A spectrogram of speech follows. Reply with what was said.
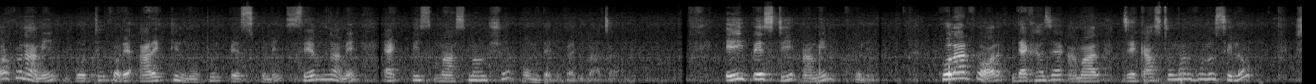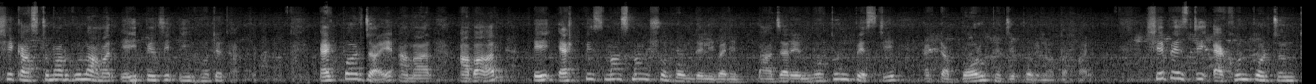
তখন আমি বুদ্ধি করে আরেকটি নতুন পেজ খুলি সেম নামে এক পিস মাছ মাংস হোম ডেলিভারি বাজার। এই পেজটি আমি খুলি। খোলার পর দেখা যায় আমার যে কাস্টমারগুলো ছিল সে কাস্টমারগুলো আমার এই পেজে ইন হতে থাকে। এক পর্যায়ে আমার আবার এই এক পিস মাছ, মাংস হোম ডেলিভারি বাজারের নতুন পেজটি একটা বড় পেজে পরিণত হয়। সে পেজটি এখন পর্যন্ত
